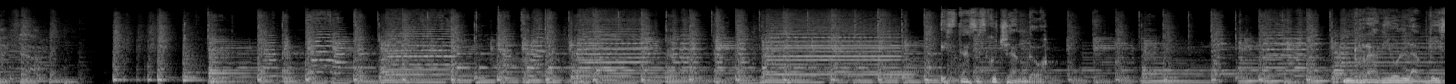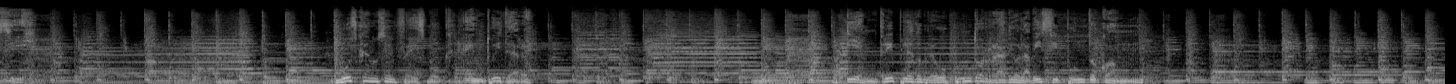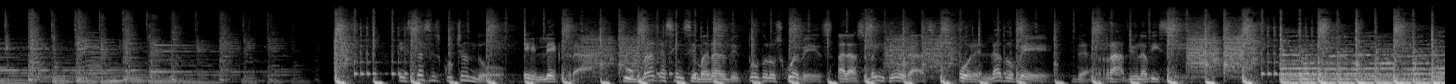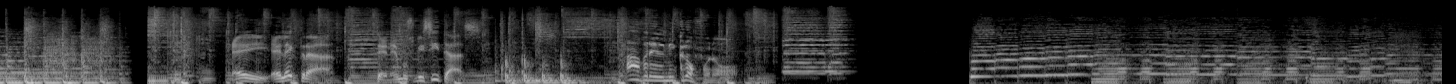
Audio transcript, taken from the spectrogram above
En Facebook, en Twitter y en www.radiolabici.com. Estás escuchando Electra, tu magazine semanal de todos los jueves a las 20 horas por el lado B de Radio La Bici. ¡Hey, Electra! Tenemos visitas. Abre el micrófono.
